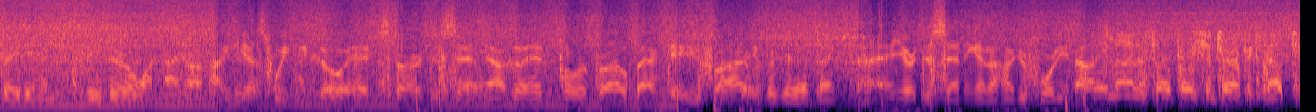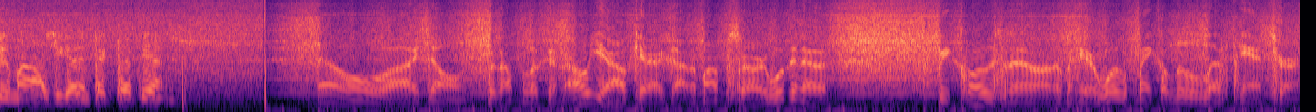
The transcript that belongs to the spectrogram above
straight in, 3019 on. I guess we can go ahead and start descent. Now go ahead and pull the throttle back to 85. Good, thanks. And you're descending at 140 knots. 29, the citation traffic's now two miles. You got him picked up yet? No, I don't, but I'm looking. Oh, yeah, okay, I got him. I'm sorry. We're going to be closing in on him here. We'll make a little left-hand turn.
